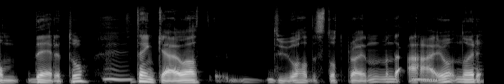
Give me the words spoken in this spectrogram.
om dere to, Mm. så tenker jeg jo at du hadde stått bra i den. Men det er jo når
